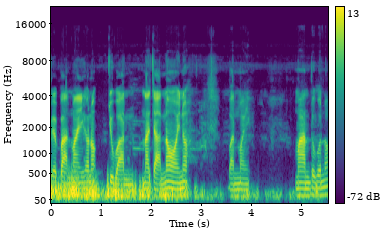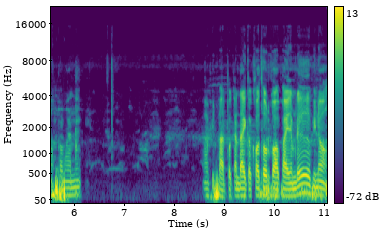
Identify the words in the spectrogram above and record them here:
แบบบ้านใหม่เขาเนาะอยู่บ้านนาจารน้อยเนาะบ้านใหม่มานทุกคนเนาะประมาณนี้อ่าผิดพลาดประกันใดก็ขอโทษขออภัยนำเด้อพี่น้อง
